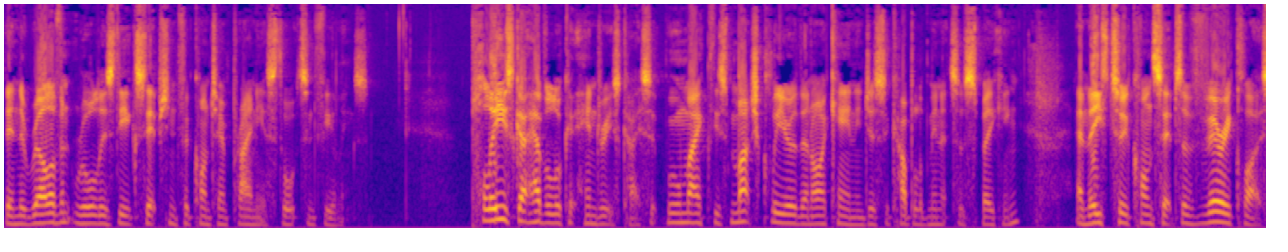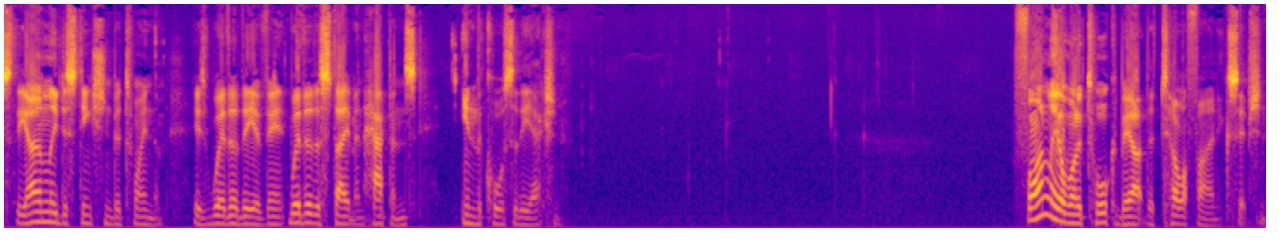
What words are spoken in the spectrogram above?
then the relevant rule is the exception for contemporaneous thoughts and feelings. Please go have a look at Hendry's case. It will make this much clearer than I can in just a couple of minutes of speaking. And these two concepts are very close. The only distinction between them is whether the event whether the statement happens in the course of the action. Finally, I want to talk about the telephone exception.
